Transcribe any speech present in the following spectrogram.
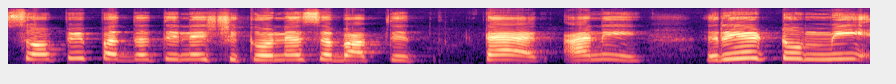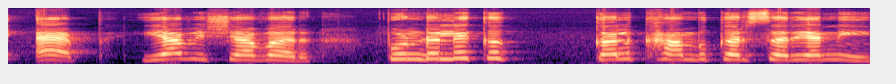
सोपी पद्धतीने शिकवण्याच्या बाबतीत टॅग आणि रीड टू मी ॲप या विषयावर पुंडलिक कलखांबकर सर यांनी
